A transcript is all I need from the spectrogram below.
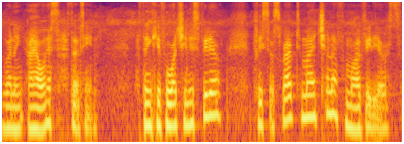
running ios 13 thank you for watching this video. Please subscribe to my channel for more videos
